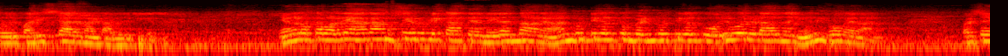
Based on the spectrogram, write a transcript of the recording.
ഒരു പരിഷ്കാരമായിട്ട് അവതരിപ്പിക്കുന്നു ഞങ്ങളൊക്കെ വളരെ ആകാംക്ഷയോടുകൂടി കാത്തിരുന്നു. ഇതെന്താണ്? ആൺകുട്ടികൾക്കും പെൺകുട്ടികൾക്കും ഒരുപോലെ ഇടാവുന്ന യൂണിഫോം ഏതാണ്? പക്ഷേ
